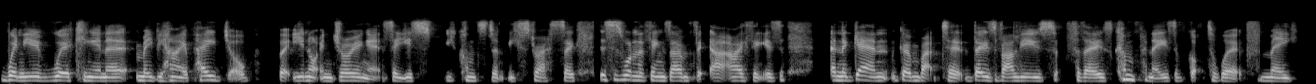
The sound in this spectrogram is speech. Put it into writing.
when you're working in a maybe higher paid job but you're not enjoying it. So you you constantly stress so this is one of the things I'm i think is and again going back to those values for those companies have got to work for me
